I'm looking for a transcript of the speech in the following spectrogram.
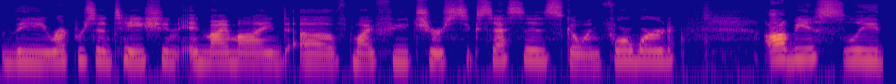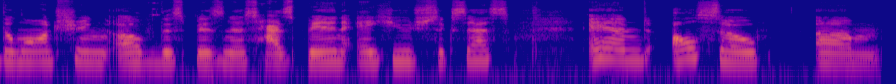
the representation in my mind of my future successes going forward. Obviously, the launching of this business has been a huge success, and also um,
